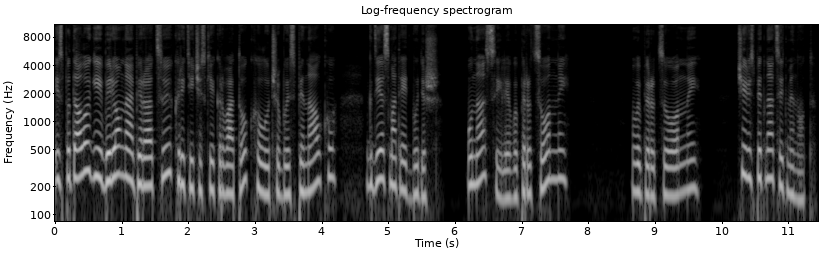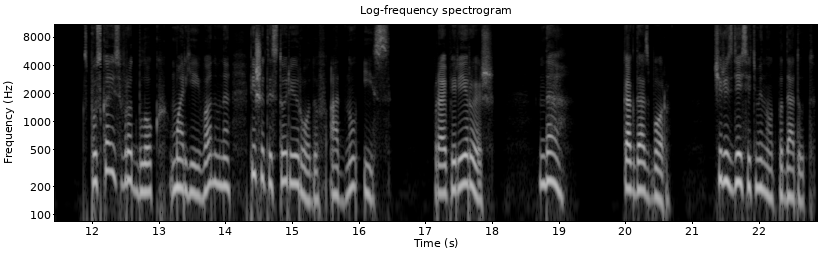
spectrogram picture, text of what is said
Из патологии берем на операцию критический кровоток, лучше бы спиналку. Где смотреть будешь? У нас или в операционной? В операционной. Через 15 минут. Спускаюсь в родблок. Марья Ивановна пишет историю родов, одну из. Прооперируешь? Да. Когда сбор? Через 10 минут подадут.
